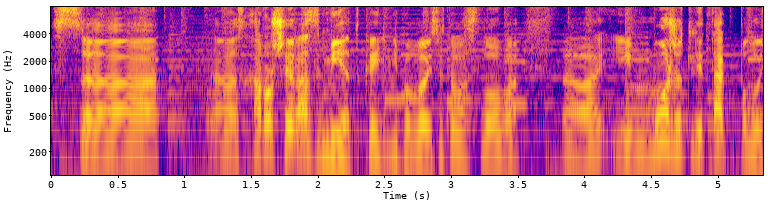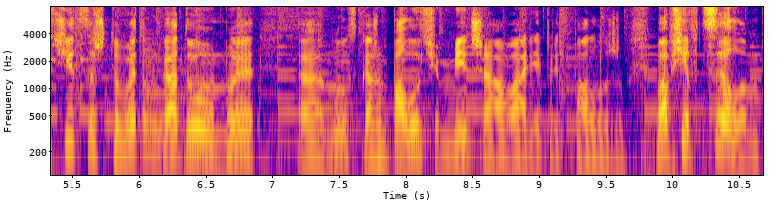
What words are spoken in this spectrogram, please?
с, э, с хорошей разметкой, не побоюсь этого слова. Э, И может ли так получиться, что в этом году мы, э, ну, скажем, получим меньше аварий, предположим? Вообще, в целом,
